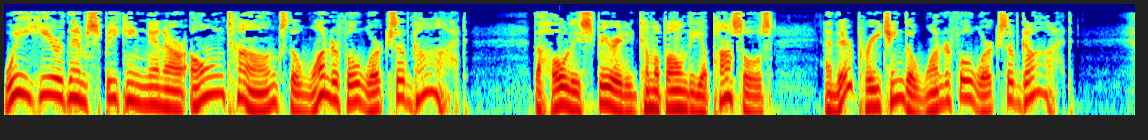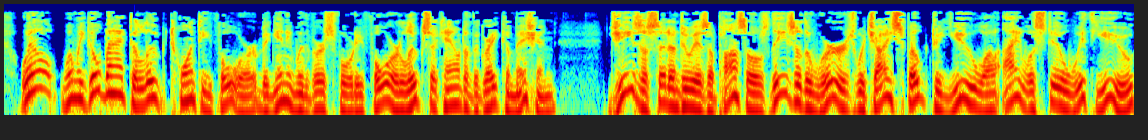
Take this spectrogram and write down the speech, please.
we hear them speaking in our own tongues the wonderful works of God. The Holy Spirit had come upon the apostles, and they're preaching the wonderful works of God. Well, when we go back to Luke 24, beginning with verse 44, Luke's account of the Great Commission, Jesus said unto his apostles, These are the words which I spoke to you while I was still with you,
